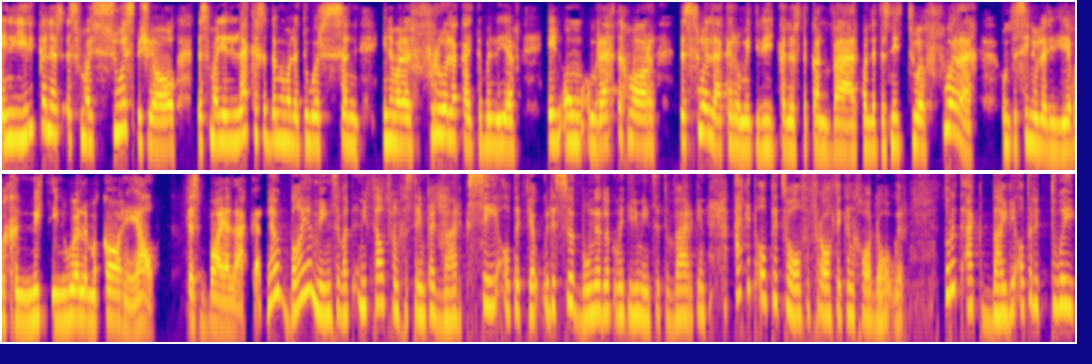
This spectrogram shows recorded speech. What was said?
En hierdie kinders is vir my so spesiaal. Dis vir my die lekkerste ding om hulle te hoor sing en om hulle vrolikheid te beleef en om om regtig waar dis so lekker om met hierdie kinders te kan werk want dit is net so voorreg om te sien hoe hulle die lewe geniet en hoe hulle mekaar help dis baie lekker. Nou baie mense wat in die veld van gestremdheid werk, sê altyd vir jou, "O, dis so wonderlik om met hierdie mense te werk." En ek het altyd so half 'n vraagteken gehad daaroor. Totdat ek by die Altare Tooi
